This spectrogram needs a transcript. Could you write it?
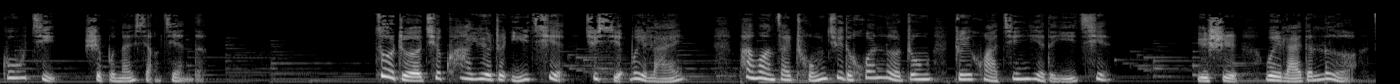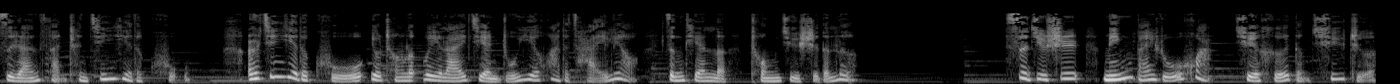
孤寂是不难想见的。作者却跨越这一切去写未来，盼望在重聚的欢乐中追画今夜的一切，于是未来的乐自然反衬今夜的苦。而今夜的苦又成了未来剪烛夜话的材料，增添了重聚时的乐。四句诗明白如画，却何等曲折，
